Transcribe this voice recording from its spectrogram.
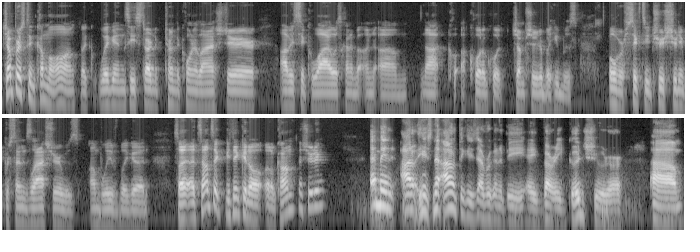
jumpers can come along. Like Wiggins, he's starting to turn the corner last year. Obviously, Kawhi was kind of an, um, not a quote unquote jump shooter, but he was over sixty true shooting percentage last year. It was unbelievably good. So it sounds like you think it'll it'll come the shooting. I mean, I don't, he's not, I don't think he's ever going to be a very good shooter. Um,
